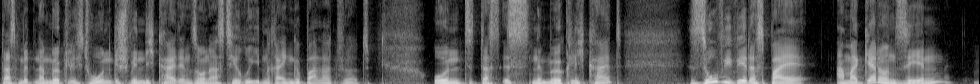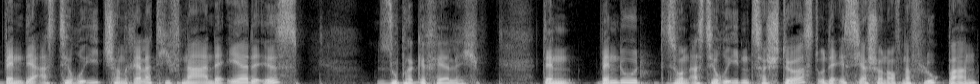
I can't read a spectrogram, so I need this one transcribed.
das mit einer möglichst hohen Geschwindigkeit in so einen Asteroiden reingeballert wird. Und das ist eine Möglichkeit. So wie wir das bei Armageddon sehen, wenn der Asteroid schon relativ nah an der Erde ist, super gefährlich. Denn wenn du so einen Asteroiden zerstörst und er ist ja schon auf einer Flugbahn,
